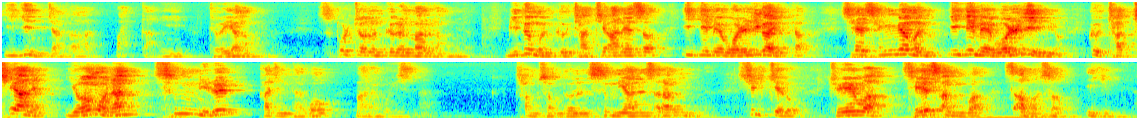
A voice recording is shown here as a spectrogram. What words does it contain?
이긴 자가 마땅히 되어야 합니다. 스폴저는 그런 말을 합니다. 믿음은 그 자체 안에서 이김의 원리가 있다. 새 생명은 이김의 원리이며 그 자체 안에 영원한 승리를 가진다고 말하고 있으나 참 성도는 승리하는 사람입니다. 실제로 죄와 세상과 싸워서 이깁니다.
